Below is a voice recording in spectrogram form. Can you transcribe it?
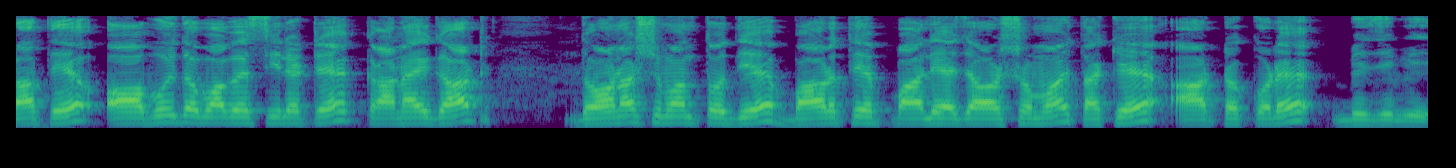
রাতে অবৈধভাবে সিলেটে কানাইঘাট দনা সীমান্ত দিয়ে ভারতে পালিয়ে যাওয়ার সময় তাকে আটক করে বিজিবি।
